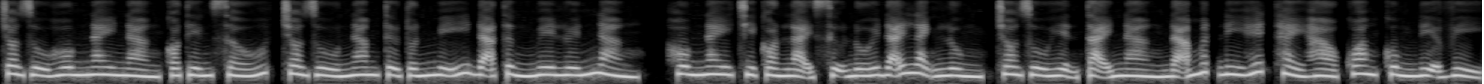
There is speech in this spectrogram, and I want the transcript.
Cho dù hôm nay nàng có tiếng xấu, cho dù nam tử tuấn Mỹ đã từng mê luyến nàng, hôm nay chỉ còn lại sự đối đãi lạnh lùng, cho dù hiện tại nàng đã mất đi hết thảy hào quang cùng địa vị,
